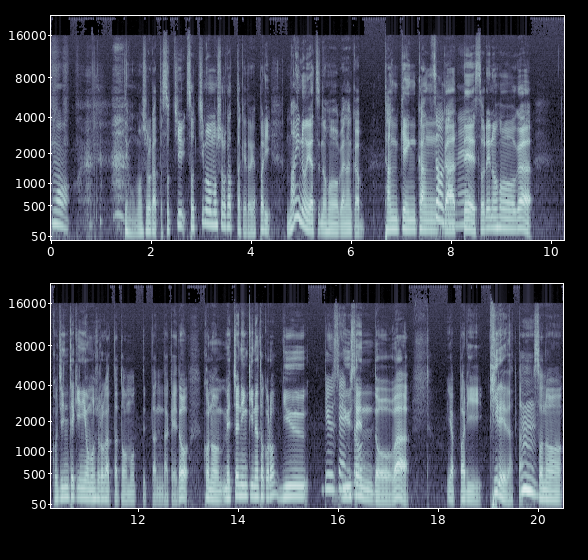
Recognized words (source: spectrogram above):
も でも面白かった。そっちそっちも面白かったけどやっぱり前のやつの方がなんか探検感そうがあだってそ,、ね。れの方が個人的に面白かったと思ってたんだけどこのめっちゃ人気なところ龍う龍泉洞龍泉洞はやっぱり綺麗だった、うん。その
